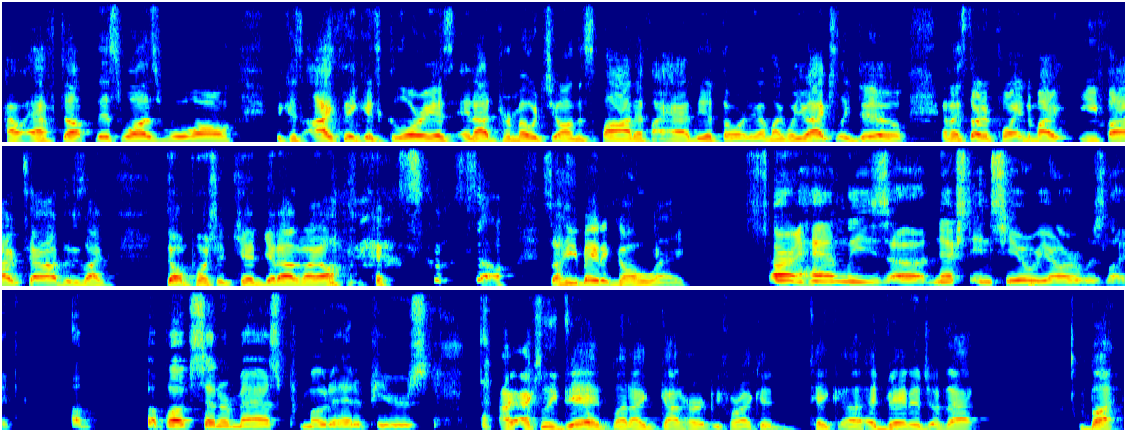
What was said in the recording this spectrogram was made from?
how effed up this was, wall, because I think it's glorious, and I'd promote you on the spot if I had the authority. I'm like, well, you actually do, and I started pointing to my E5 tab, and he's like, don't push it, kid, get out of my office. so, so he made it go away. Sergeant Handley's uh, next NCOER was like, above center mass, promote ahead of peers. I actually did, but I got hurt before I could take uh, advantage of that. But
